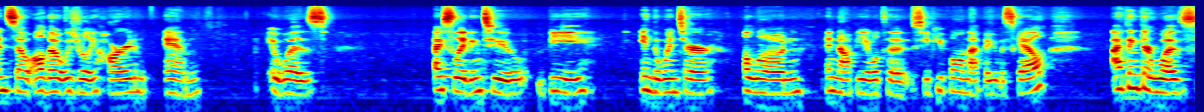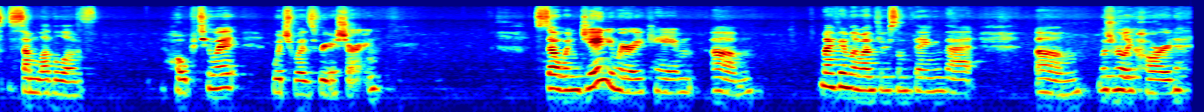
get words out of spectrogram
And so although it was really hard and it was isolating to be in the winter alone and not be able to see people on that big of a scale, I think there was some level of hope to it, which was reassuring. So when January came, um, my family went through something that um, was really hard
